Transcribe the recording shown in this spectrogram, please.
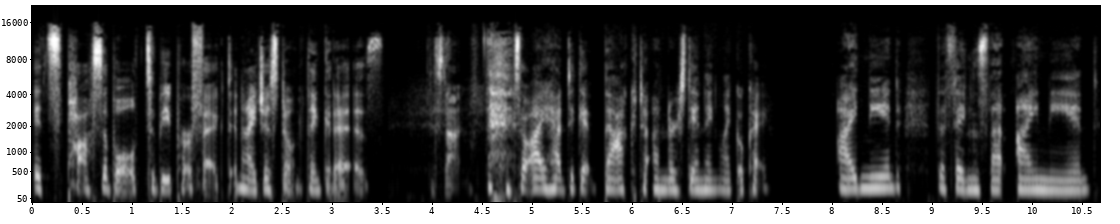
it's possible to be perfect. And I just don't think it is. It's not. so I had to get back to understanding like, okay, I need the things that I need.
